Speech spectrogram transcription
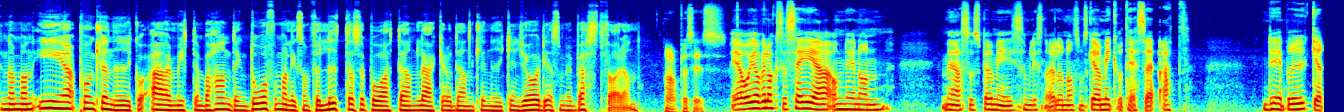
när man är på en klinik och är mitt i en behandling, då får man liksom förlita sig på att den läkare och den kliniken gör det som är bäst för en. Ja, precis. Ja, och jag vill också säga om det är någon med azospermi som lyssnar eller någon som ska göra mikroteser att det brukar,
